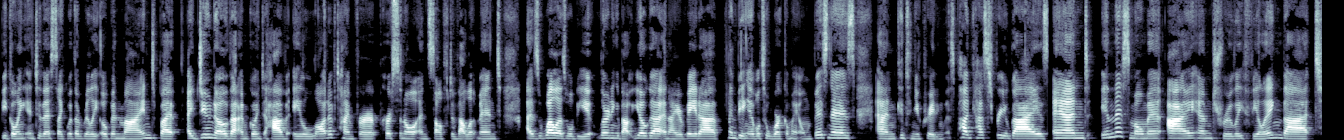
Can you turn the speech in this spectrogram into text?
be going into this like with a really open mind, but I do know that I'm going to have a lot of time for personal and self-development as well as we'll be learning about yoga and ayurveda and being able to work on my own business and continue creating this podcast for you guys. And in this moment, I am truly feeling that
